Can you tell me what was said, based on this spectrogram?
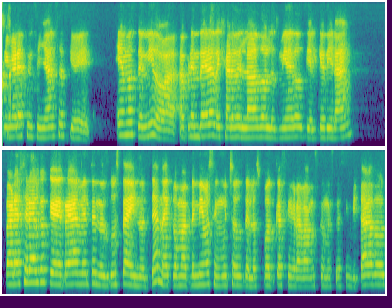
primeras enseñanzas que hemos tenido, a aprender a dejar de lado los miedos y el que dirán para hacer algo que realmente nos gusta y nos llena, como aprendimos en muchos de los podcasts que grabamos con nuestros invitados,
